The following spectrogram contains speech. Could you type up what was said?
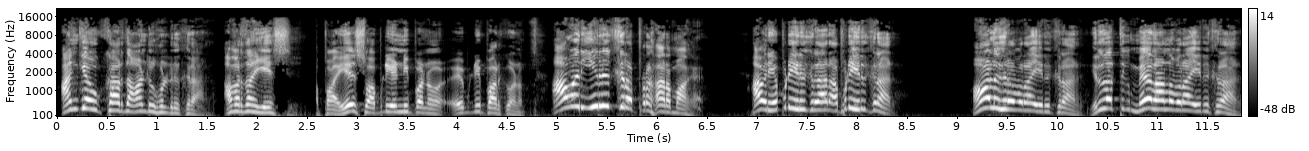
அங்கே உட்கார்ந்து ஆண்டு கொண்டிருக்கிறார். அவர் தான் இயேசு. அப்பா இயேசு அப்படி எண்ணி பண்ண எப்படி பார்க்க வேணும்? அவர் இருக்கிற பிரகாரமாக. அவர் எப்படி இருக்கிறார்? அப்படி இருக்கிறார். ஆளுகிறவராய் இருக்கிறார். எல்லாத்துக்கும் மேலானவராய் இருக்கிறார்.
